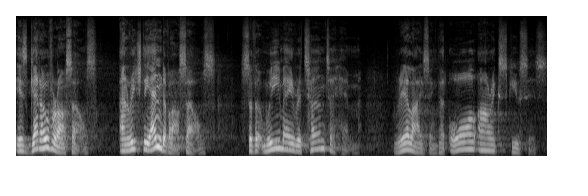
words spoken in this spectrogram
is get over ourselves and reach the end of ourselves so that we may return to Him, realizing that all our excuses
